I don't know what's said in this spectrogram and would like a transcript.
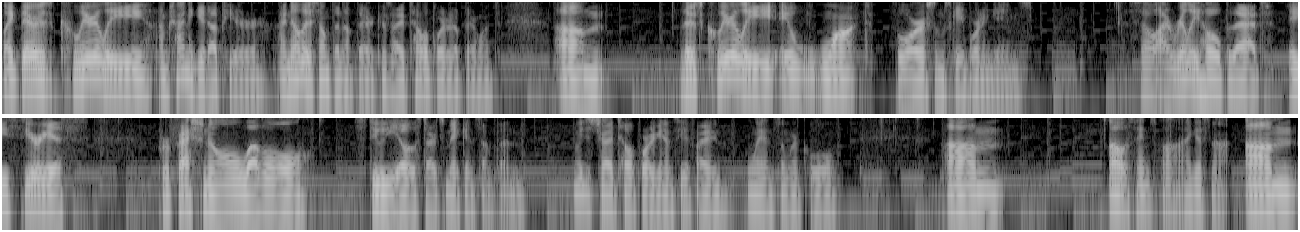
Like there's clearly, I'm trying to get up here. I know there's something up there because I teleported up there once. Um, there's clearly a want for some skateboarding games. So I really hope that a serious professional level studio starts making something. Let me just try to teleport again, see if I land somewhere cool. Um, oh, same spot. I guess not. Um,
